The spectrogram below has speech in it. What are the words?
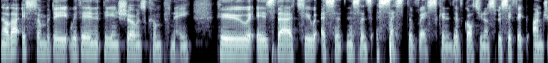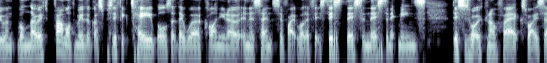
Now, that is somebody within the insurance company who is there to, in a sense, assess the risk. And they've got, you know, specific, Andrew will know it far more than me, they've got specific tables that they work on, you know, in a sense of like, well, if it's this, this, and this, then it means this is what we can offer X, Y, Z.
